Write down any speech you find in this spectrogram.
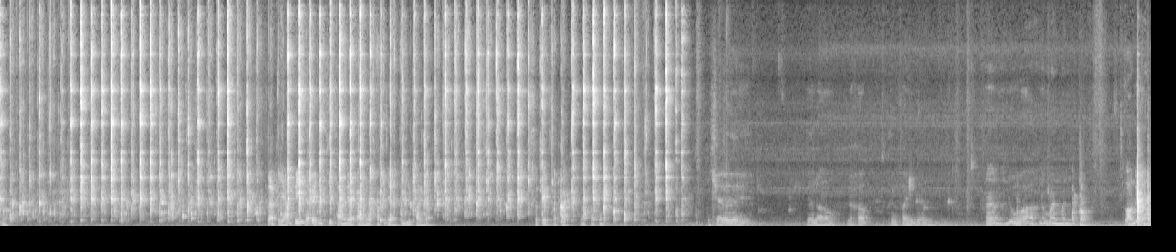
เนอะแต่พยายามตีให้เป็นทิศทางเดียวกันนะครับ อย่าตีไปแบบสเต็ปสปักนะครับผมโอเคเดี๋ยวเรานะครับให้ไฟนิดนึงอ่าดูว่าน้ำมันมันร้อนหรือยัง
